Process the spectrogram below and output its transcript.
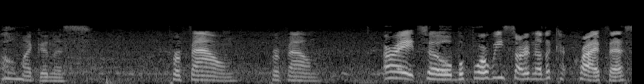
Oh my goodness. Profound. Profound. All right, so before we start another cry fest,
